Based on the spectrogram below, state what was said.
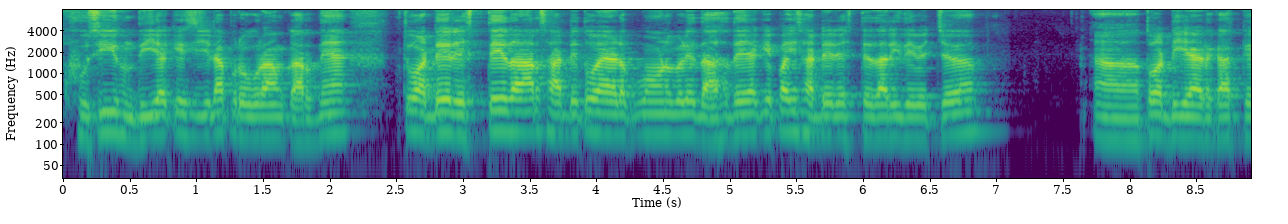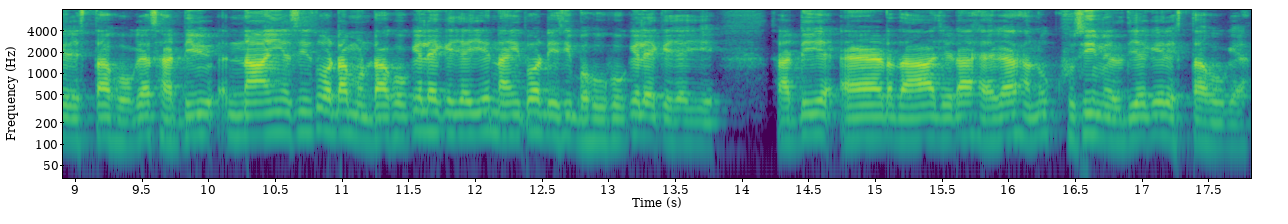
ਖੁਸ਼ੀ ਹੁੰਦੀ ਹੈ ਕਿ ਅਸੀਂ ਜਿਹੜਾ ਪ੍ਰੋਗਰਾਮ ਕਰਦੇ ਆ, ਤੁਹਾਡੇ ਰਿਸ਼ਤੇਦਾਰ ਸਾਡੇ ਤੋਂ ਐਡ ਪਾਉਣ ਵੇਲੇ ਦੱਸਦੇ ਆ ਕਿ ਭਾਈ ਸਾਡੇ ਰਿਸ਼ਤੇਦਾਰੀ ਦੇ ਵਿੱਚ ਤੁਹਾਡੀ ਐਡ ਕਰਕੇ ਰਿਸ਼ਤਾ ਹੋ ਗਿਆ। ਸਾਡੀ ਵੀ- ਨਾ ਹੀ ਅਸੀਂ ਤੁਹਾਡਾ ਮੁੰਡਾ ਖੋ ਕੇ ਲੈ ਕੇ ਜਾਈਏ, ਨਾ ਹੀ ਤੁਹਾਡੀ ਅਸੀਂ ਬਹੂ ਖੋ ਕੇ ਲੈ ਕੇ ਜਾਈਏ। ਸਾਡੀ ਐਡ ਦਾ ਜਿਹੜਾ ਹੈਗਾ, ਸਾਨੂੰ ਖੁਸ਼ੀ ਮਿਲਦੀ ਹੈ ਕਿ ਰਿਸ਼ਤਾ ਹੋ ਗਿਆ।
